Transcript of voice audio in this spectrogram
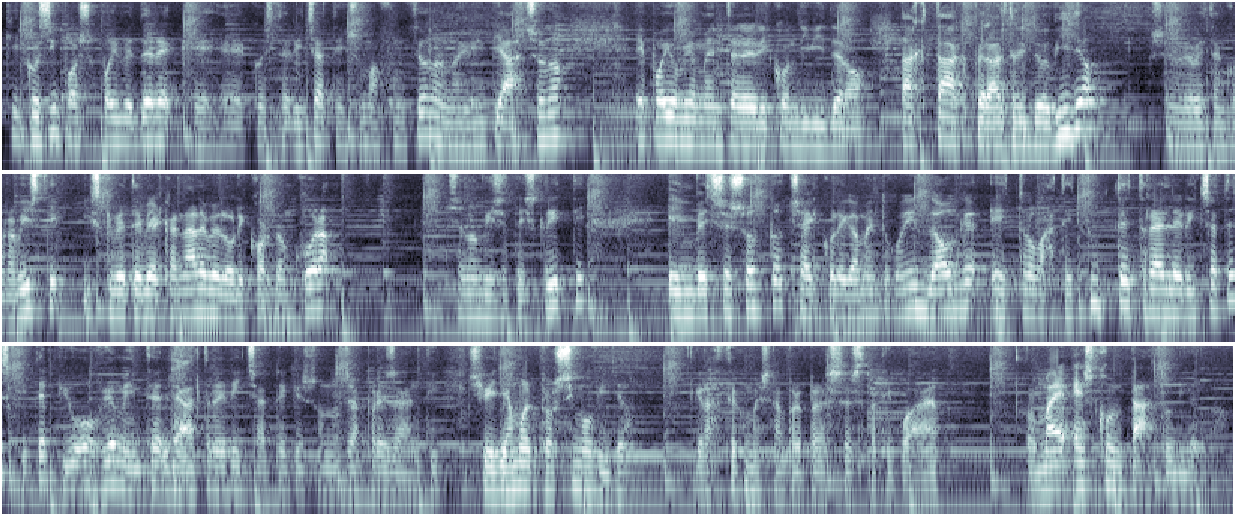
che così posso poi vedere che eh, queste ricette insomma funzionano e vi piacciono e poi ovviamente le ricondividerò. Tac tac per altri due video, se non li avete ancora visti iscrivetevi al canale, ve lo ricordo ancora se non vi siete iscritti e invece sotto c'è il collegamento con il blog e trovate tutte e tre le ricette scritte più ovviamente le altre ricette che sono già presenti. Ci vediamo al prossimo video. Grazie come sempre per essere stati qua, eh. ormai è scontato dirlo.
